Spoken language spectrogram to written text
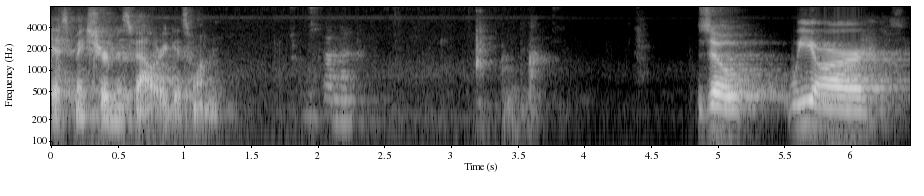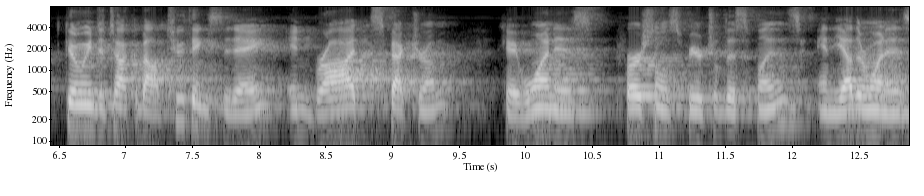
yes, make sure Miss Valerie gets one. So, we are going to talk about two things today in broad spectrum. Okay, one is personal spiritual disciplines, and the other one is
